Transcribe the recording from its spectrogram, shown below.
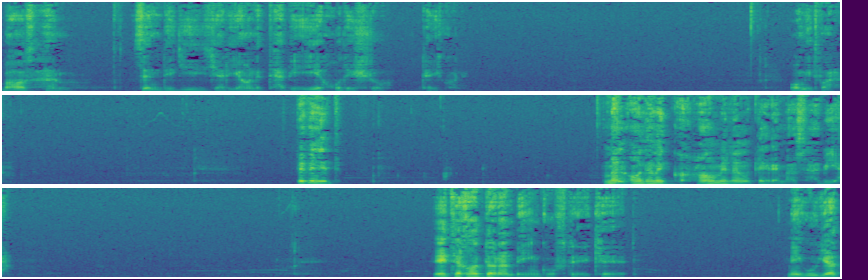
باز هم زندگی جریان طبیعی خودش رو طی کنه. امیدوارم. ببینید من آدم کاملا غیر مذهبیم اعتقاد دارم به این گفته که می‌گوید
